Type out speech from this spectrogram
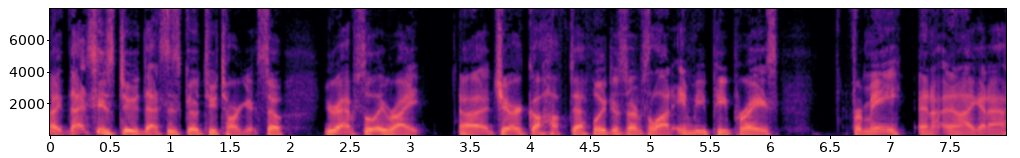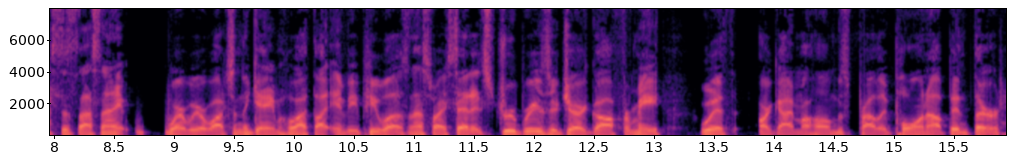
Like that's his dude. That's his go to target. So you're absolutely right. Uh, Jared Goff definitely deserves a lot of MVP praise. For me, and, and I got asked this last night where we were watching the game, who I thought MVP was, and that's why I said it's Drew Brees or Jared Goff for me, with our guy Mahomes probably pulling up in third.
